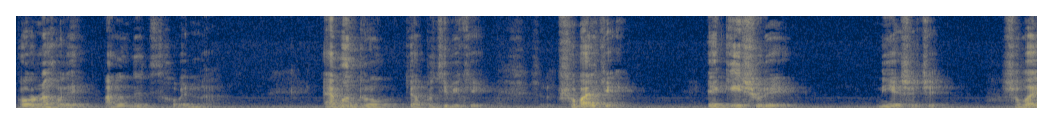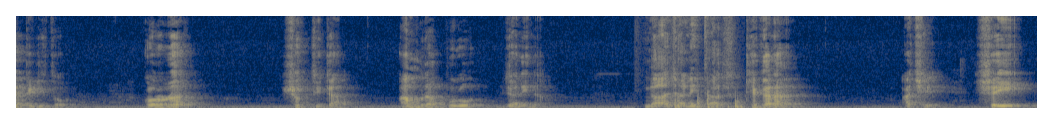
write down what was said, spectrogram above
করোনা হলে আনন্দিত হবেন না। এমন রোগ যা পৃথিবীকে, সবাইকে একই সুরে নিয়ে এসেছে। সবাই পীড়িত। করোনার শক্তিটা আমরা পুরো জানি না। না জানি তার ঠিকানা আছে। সেই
